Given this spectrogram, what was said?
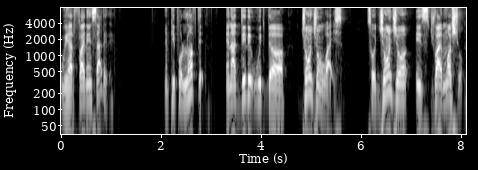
we had Friday and Saturday, and people loved it. And I did it with the djon djon rice. So djon djon is dry mushroom.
